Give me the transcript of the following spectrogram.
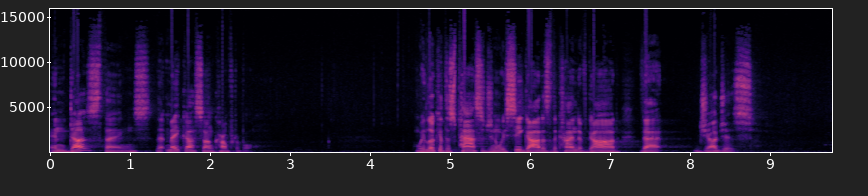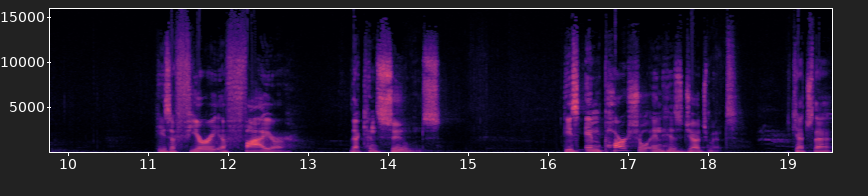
and does things that make us uncomfortable. We look at this passage and we see God as the kind of God that judges. He's a fury of fire that consumes. He's impartial in his judgment. Catch that?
